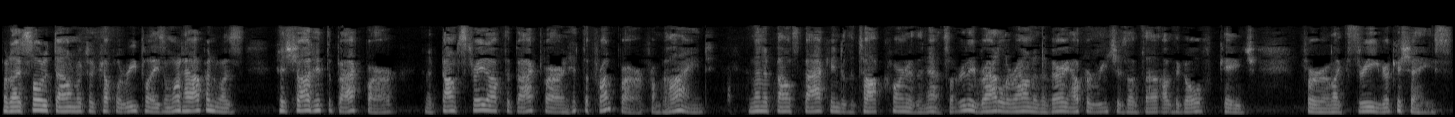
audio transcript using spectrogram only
But I slowed it down, looked at a couple of replays, and what happened was his shot hit the back bar, and it bounced straight off the back bar and hit the front bar from behind, and then it bounced back into the top corner of the net. So it really rattled around in the very upper reaches of the of the goal cage for like three ricochets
